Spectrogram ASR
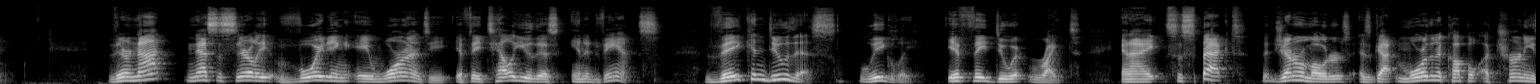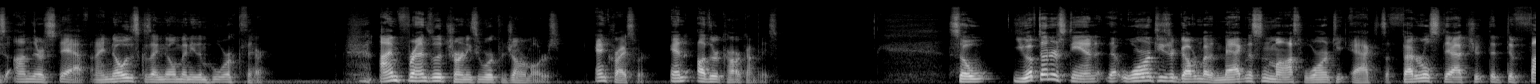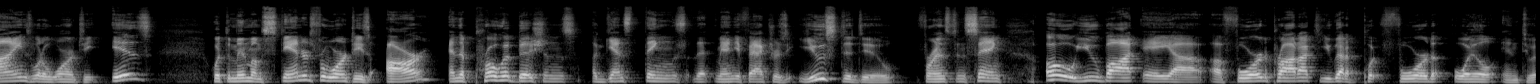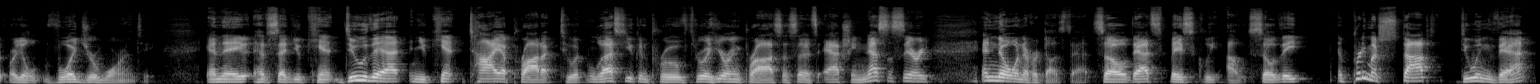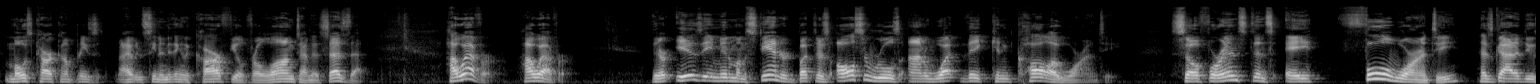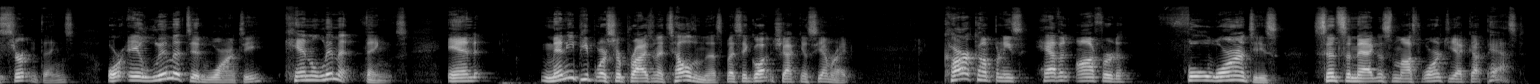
they're not necessarily voiding a warranty if they tell you this in advance. They can do this legally if they do it right. And I suspect that General Motors has got more than a couple attorneys on their staff. And I know this because I know many of them who work there. I'm friends with attorneys who work for General Motors and Chrysler and other car companies. So you have to understand that warranties are governed by the Magnuson Moss Warranty Act. It's a federal statute that defines what a warranty is, what the minimum standards for warranties are, and the prohibitions against things that manufacturers used to do. For instance, saying, "Oh, you bought a, uh, a Ford product, you got to put Ford oil into it, or you'll void your warranty." And they have said you can't do that and you can't tie a product to it unless you can prove through a hearing process that it's actually necessary. And no one ever does that. So that's basically out. So they pretty much stopped doing that. Most car companies i haven't seen anything in the car field for a long time that says that. However however there is a minimum standard but there's also rules on what they can call a warranty. So for instance a full warranty has got to do certain things or a limited warranty can limit things. And many people are surprised when I tell them this, but I say, go out and check, and you'll see I'm right. car companies haven't offered full warranties since the Magnuson Moss Warranty Act got passed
